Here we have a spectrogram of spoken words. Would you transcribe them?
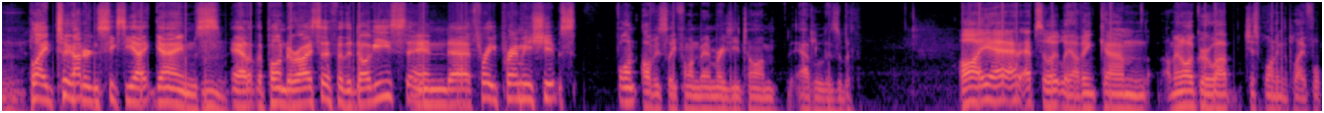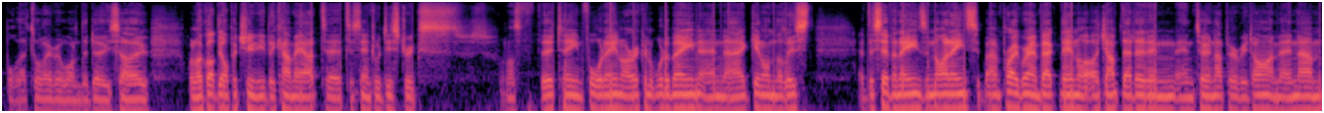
Mm. Played 268 games mm. out at the Ponderosa for the doggies, yeah. and uh, three premierships. Fond, obviously, fond memories of your time out at Elizabeth. Oh yeah, absolutely. I think um, I mean I grew up just wanting to play football. That's all I ever wanted to do. So when I got the opportunity to come out to, to Central Districts when I was 13, 14, I reckon it would have been, and uh, get on the list of the 17s and 19s um, program back then. I, I, jumped at it and, and turned up every time. And um,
